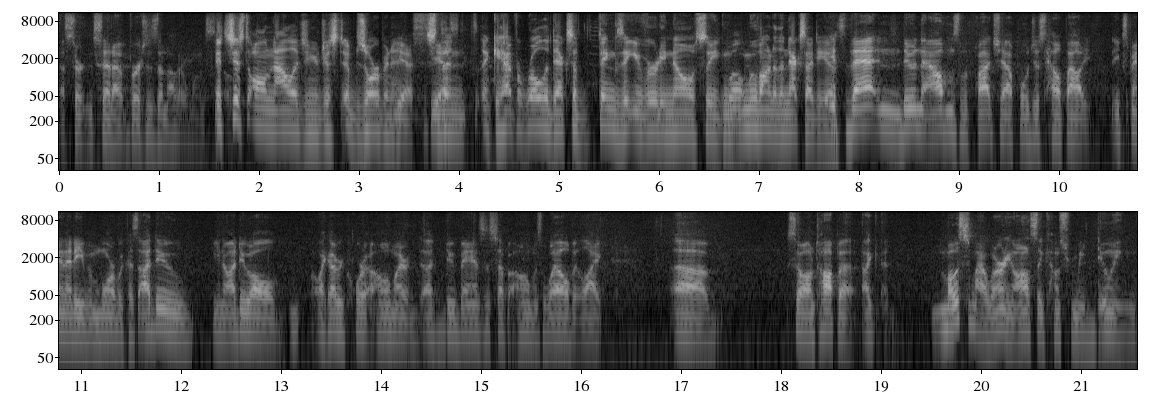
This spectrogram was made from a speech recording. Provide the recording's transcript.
a certain setup versus another one. So. It's just all knowledge, and you're just absorbing it. Yes, So yes. then, like, you have a rolodex of things that you've already know, so you can Well, move on to the next idea. it's that and doing the albums with Whitechapel just help out expand that even more because I do you know I do all like I record at home I, I do bands and stuff at home as well but like uh, so on top of like most of my learning honestly comes from me doing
